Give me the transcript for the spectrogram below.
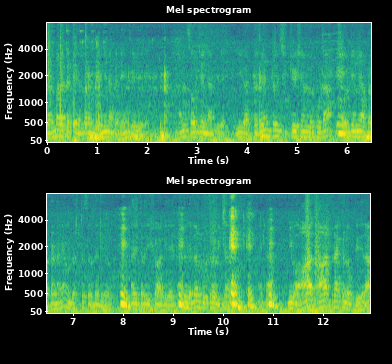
ಧರ್ಮದ ಕಥೆ ಎಲ್ಲ ಒಂದು ಹೆಣ್ಣಿನ ಕಥೆ ಅಂತ ಹೇಳಿದಿರಿ ಆಮೇಲೆ ಸೌಜನ್ಯ ಅಂತಿದೆ ಈಗ ಪ್ರೆಸೆಂಟ್ ಸಿಚುವೇಶನ್ ಕೂಡ ಸೌಜನ್ಯ ಪ್ರಕರಣನೇ ಒಂದಷ್ಟು ಸದ್ದಲ್ಲಿರೋದು ಇರೋದು ಅದೇ ಥರದ ಇಶ್ಯೂ ಆಗಿದೆ. ಅದು ಎಲ್ಲರೂ ಗೊತ್ತಿರೋ ವಿಚಾರ. ಆಯ್ತಾ? ನೀವು ಆ ಆ ಟ್ರ್ಯಾಕಲ್ಲಿ ಹೋಗ್ತಿದ್ದೀರಾ?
